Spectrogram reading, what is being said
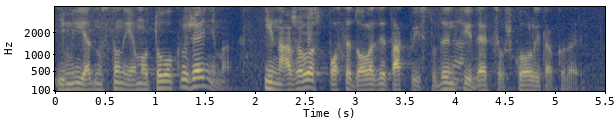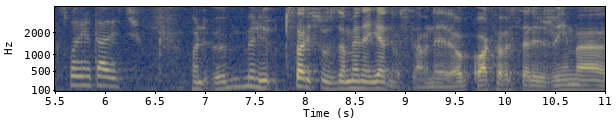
i mi jednostavno imamo to u okruženjima. I nažalost, posle dolaze takvi studenti i deca u školi i tako dalje. Gospodine Tadiću. Meni, stvari su za mene jednostavne. Ovakva vrsta režima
